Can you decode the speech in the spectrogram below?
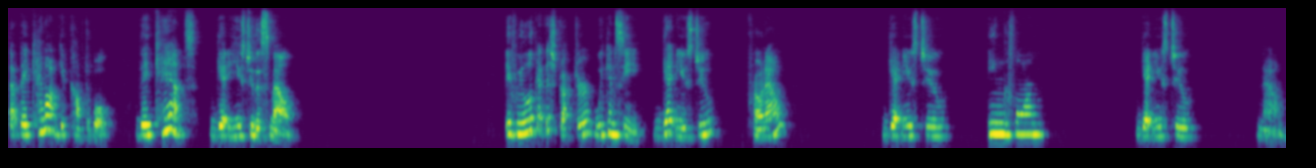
that they cannot get comfortable. They can't get used to the smell. If we look at the structure, we can see get used to, pronoun, get used to, ing form, get used to, noun.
